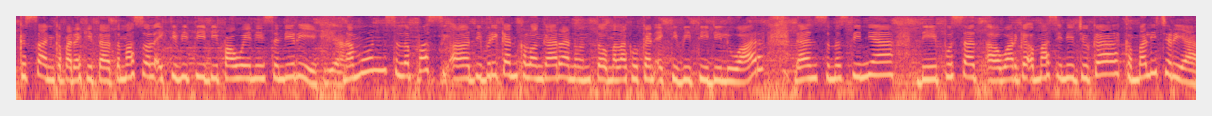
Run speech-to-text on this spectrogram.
kesan kepada kita termasuk aktiviti di Pawai ini sendiri. Ya. Namun selepas uh, diberikan kelonggaran untuk melakukan aktiviti di luar dan semestinya di pusat uh, warga emas ini juga kembali ceria.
